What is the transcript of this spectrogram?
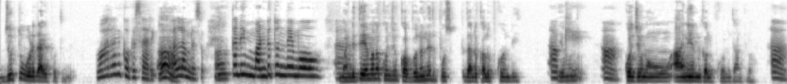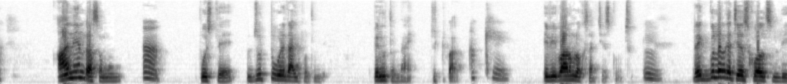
జుట్టు ఊడిది ఆగిపోతుంది. వారానికి ఒకసారి. అల్లం రసం. కానీ మండుతుందేమో? మండితే ఏమన్నా కొంచెం కొబ్బరి నూనె పూసి దాంట్లో కలుపుకోండి. కొంచెం ఆనియన్ కలుపుకోండి దాంట్లో. ఆనియన్ రసము పూస్తే జుట్టు ఊడిది ఆగిపోతుంది. పెరుగుతుంది ఆయన జుట్టు బాగా ఓకే. ఇవి వారంలో ఒకసారి చేసుకోవచ్చు. రెగ్యులర్గా చేసుకోవాల్సింది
